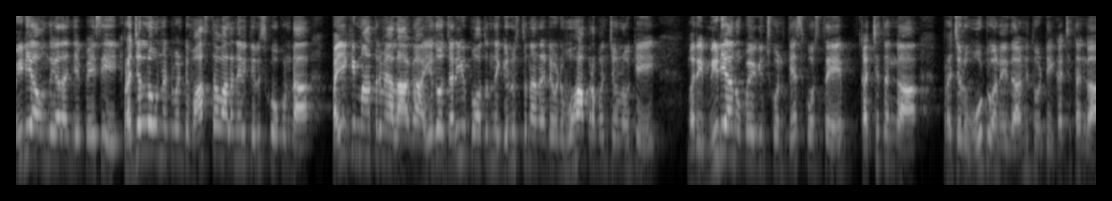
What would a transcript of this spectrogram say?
మీడియా ఉంది కదా అని చెప్పేసి ప్రజల్లో ఉన్నటువంటి వాస్తవాలు అనేవి తెలుసుకోకుండా పైకి మాత్రమే అలాగా ఏదో జరిగిపోతుంది గెలుస్తున్నానటువంటి ఊహా ప్రపంచంలోకి మరి మీడియాను ఉపయోగించుకొని తీసుకొస్తే ఖచ్చితంగా ప్రజలు ఓటు అనే దానితోటి ఖచ్చితంగా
